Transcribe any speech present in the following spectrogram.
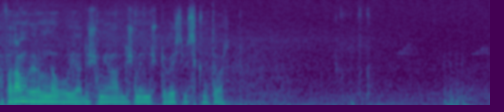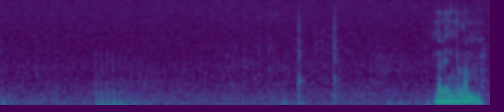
Kafadan vuruyorum lavuğu ya. Düşmüyor abi. Düşmedi düştü. Böyle bir sıkıntı var. Nereye indi lan bu?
